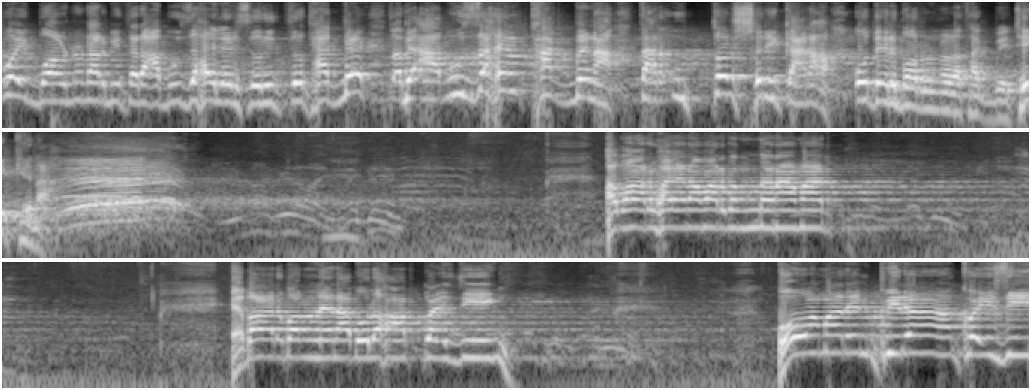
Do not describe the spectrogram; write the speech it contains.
ওই বর্ণনার ভিতরে আবু জাহেলের চরিত্র থাকবে তবে আবু জাহেল থাকবে না তার উত্তরসূরি কারা? ওদের বর্ণনা থাকবে ঠিক না আমার ভাইয়ের আমার বন্ধন আমার। এবার বললেন, আবুল হাব কয়েজি ও আমার এমপিরা কয়েজি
